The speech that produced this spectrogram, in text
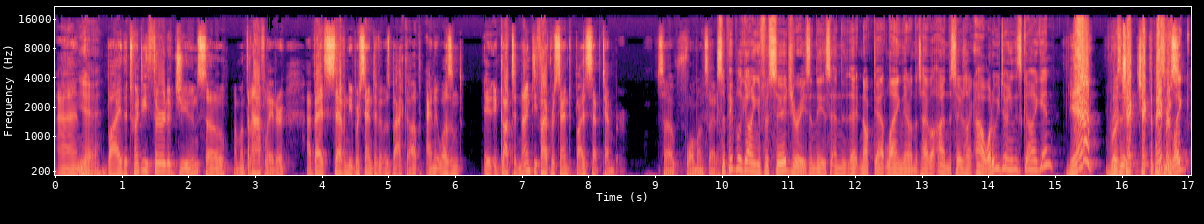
And Yeah. by the 23rd of June, so a month and a half later, about 70% of it was back up. And it wasn't, it, it got to 95% by September. So four months later. So people are going in for surgeries and this and they're knocked out, laying there on the table. Oh, and the surgeon's like, oh, what are we doing to this guy again? yeah. Is it- check, check the Is his papers. leg?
